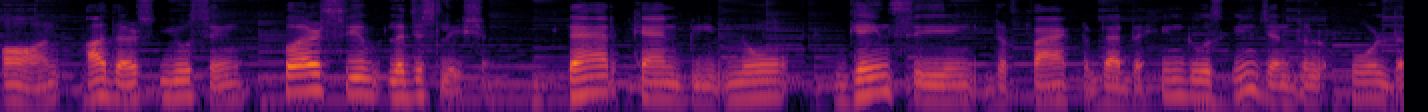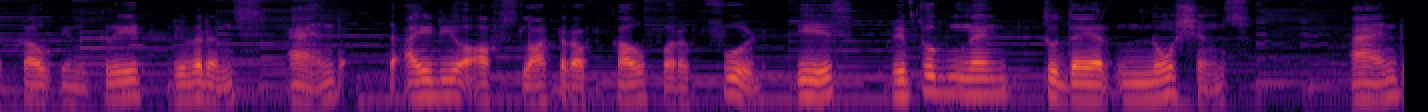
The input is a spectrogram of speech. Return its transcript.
on others using coercive legislation. There can be no gainsaying the fact that the Hindus in general hold the cow in great reverence and the idea of slaughter of cow for food is repugnant to their notions and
